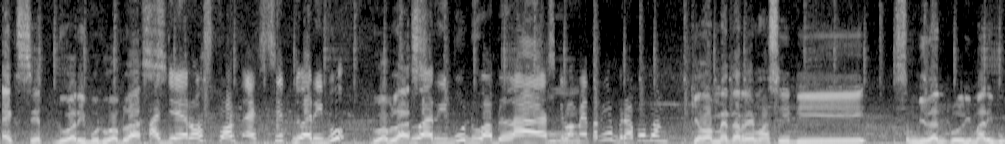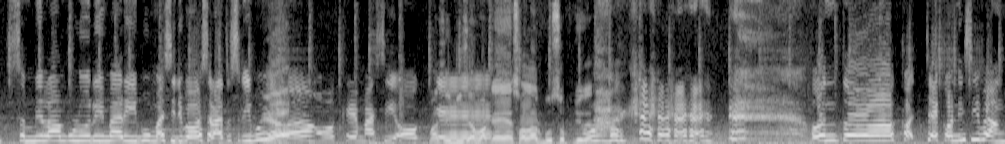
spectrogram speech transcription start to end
Exit 2012. Pajero Sport Exit 2000 12. 2012. Mm-mm. Kilometernya berapa, Bang? Kilometernya masih di 95.000. 95.000 masih di bawah 100.000 ya, Iya. Bang? Oke, masih oke. Masih bisa pakai solar busuk juga. Oke. Untuk ko- cek kondisi, Bang.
